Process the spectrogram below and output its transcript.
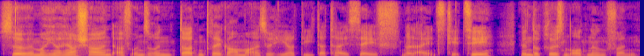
So, wenn wir hierher schauen, auf unseren Datenträger haben wir also hier die Datei save01tc in der Größenordnung von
